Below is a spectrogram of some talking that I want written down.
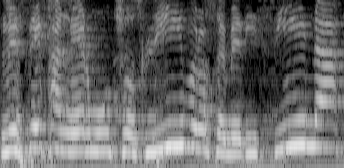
les dejan leer muchos libros de medicina,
